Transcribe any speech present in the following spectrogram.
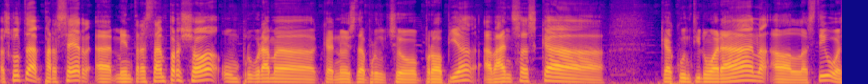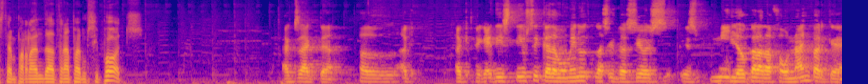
Escolta, per cert, eh, mentrestant per això, un programa que no és de producció pròpia, avances que, que continuarà a l'estiu. Estem parlant d'Atrapa'm si pots. Exacte. El, aquest estiu sí que de moment la situació és, és millor que la de fa un any perquè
